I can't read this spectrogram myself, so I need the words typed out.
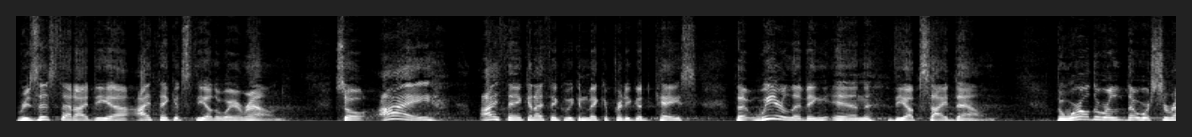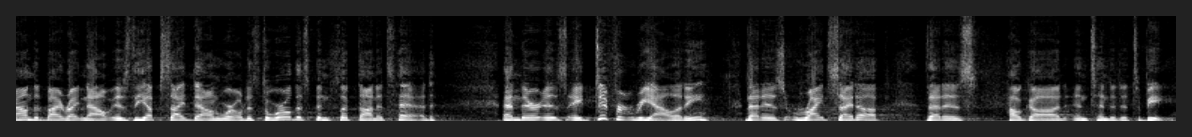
resist that idea. I think it's the other way around. So I, I think, and I think we can make a pretty good case, that we are living in the upside down. The world that we're, that we're surrounded by right now is the upside down world. It's the world that's been flipped on its head. And there is a different reality that is right side up, that is how God intended it to be.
